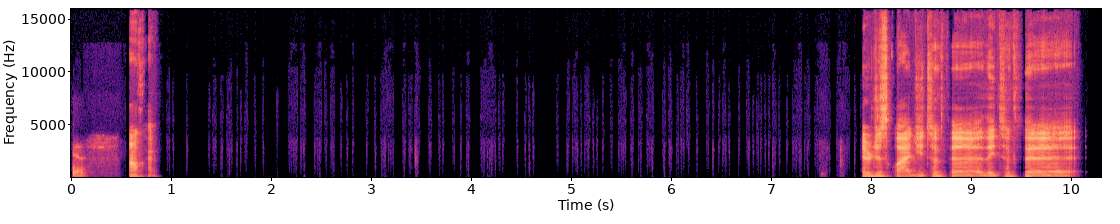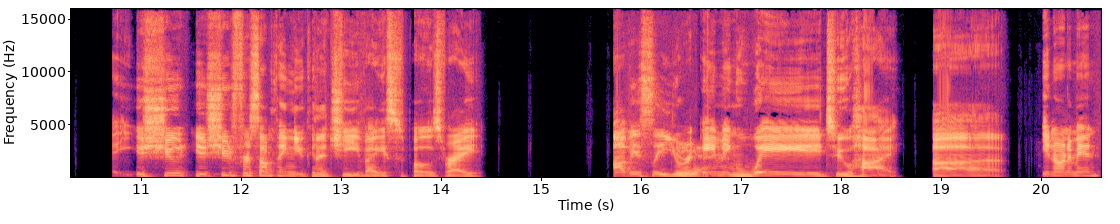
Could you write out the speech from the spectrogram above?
Yes. Okay. They're just glad you took the. They took the. You shoot. You shoot for something you can achieve. I suppose, right? Obviously, you were Yeah. aiming way too high. Uh, you know what I mean?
